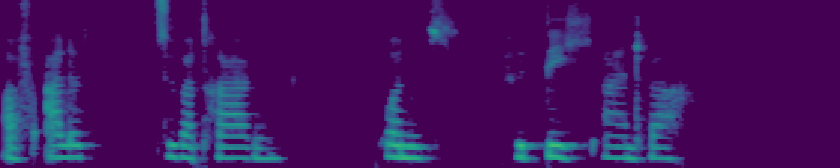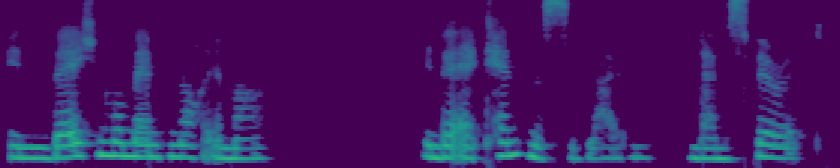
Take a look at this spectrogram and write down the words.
auf alle zu übertragen und für dich einfach, in welchen Momenten auch immer, in der Erkenntnis zu bleiben, in deinem Spirit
